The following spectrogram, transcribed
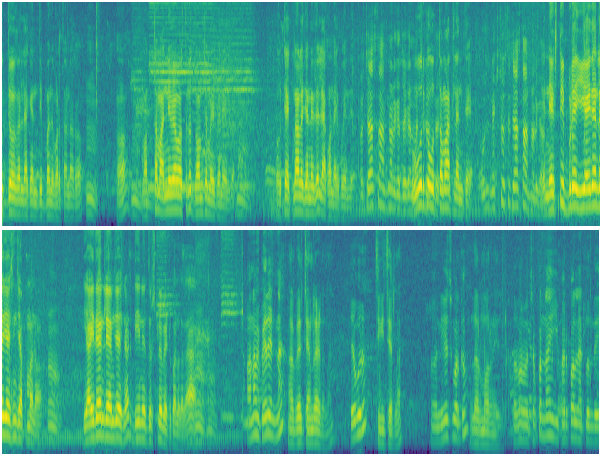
ఉద్యోగాలు లేక ఎంత ఇబ్బంది పడుతున్నారు? మొత్తం అన్ని వ్యవస్థలు ధ్వంసం అయిపోయినాయి ఒక టెక్నాలజీ అనేది లేకుండా అయిపోయింది. ఊరికి ఉత్తమాట్లు అంతే. నెక్స్ట్ ఇప్పుడే ఈ ఐదేళ్ళు చేసింది చెప్పమను ఆ, ఈ ఐదేళ్ళు ఏం చేసినట్టు దీన్ని దృష్టిలో పెట్టుకోవాలి కదా. అన్న మీ పేరేంటినా? నా పేరు చంద్రాయుడన్న ఎవరు చిగిచెర్ల నియోజకవర్గం? ధర్మవరం నియోజకవర్గం. ధర్మవరం. చెప్పన్నా ఈ పరిపాలన ఎట్లుంది?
